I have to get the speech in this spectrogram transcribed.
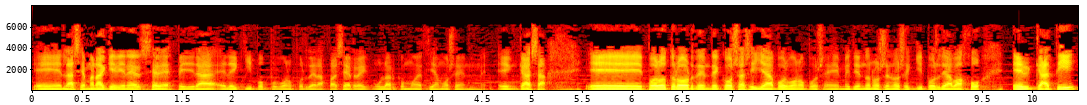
Eh, la semana que viene se despedirá el equipo, pues bueno, pues de la fase regular, como decíamos, en, en casa. Eh, por otro orden de cosas, y ya, pues bueno, pues eh, metiéndonos en los equipos de abajo, el Catí,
